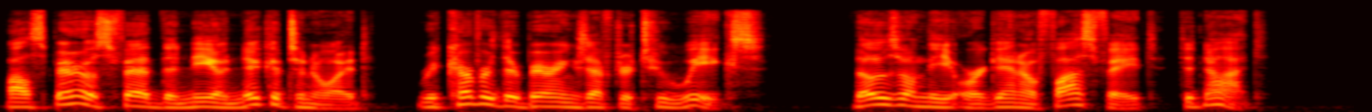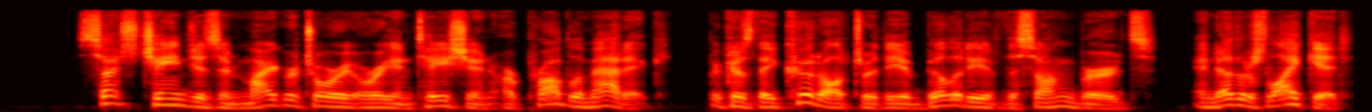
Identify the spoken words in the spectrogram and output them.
while sparrows fed the neonicotinoid recovered their bearings after two weeks those on the organophosphate did not. Such changes in migratory orientation are problematic because they could alter the ability of the songbirds and others like it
